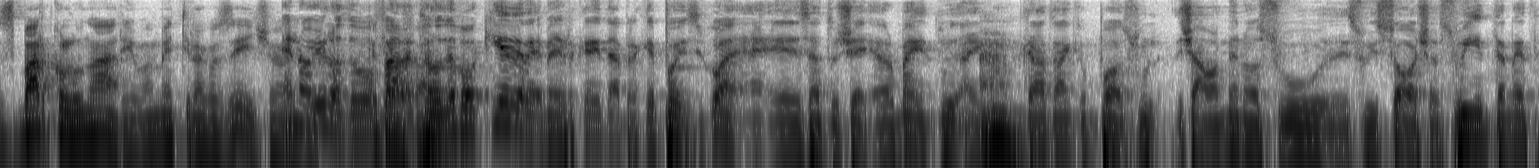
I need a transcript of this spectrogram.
sbarco lunario, ma mettila così. Cioè, eh no, io lo devo fare, te lo devo chiedere per carità, perché poi siccome è, è esatto, cioè, ormai tu hai creato anche un po', sul, diciamo almeno su, sui social, su internet,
